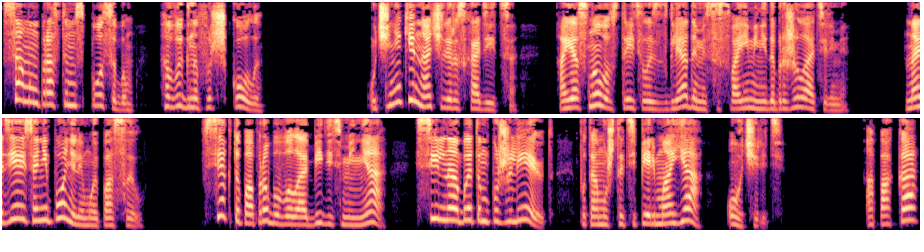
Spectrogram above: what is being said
самым простым способом, выгнав из школы. Ученики начали расходиться, а я снова встретилась взглядами со своими недоброжелателями. Надеюсь, они поняли мой посыл. Все, кто попробовал обидеть меня, сильно об этом пожалеют, потому что теперь моя очередь. А пока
